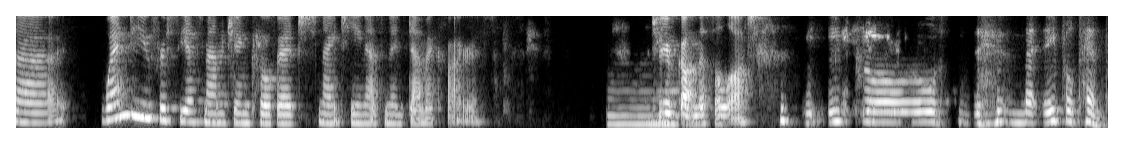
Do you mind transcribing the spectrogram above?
uh, when do you foresee us managing covid-19 as an endemic virus I'm sure you've gotten this a lot. April April 10th.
